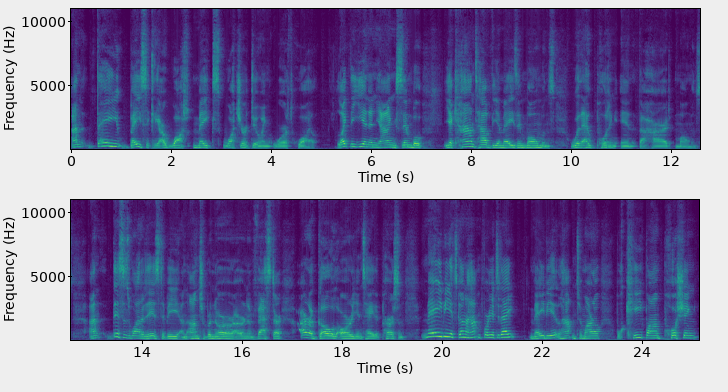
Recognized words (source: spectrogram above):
and they basically are what makes what you're doing worthwhile. Like the yin and yang symbol, you can't have the amazing moments without putting in the hard moments. And this is what it is to be an entrepreneur or an investor or a goal orientated person. Maybe it's going to happen for you today. Maybe it'll happen tomorrow, but keep on pushing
